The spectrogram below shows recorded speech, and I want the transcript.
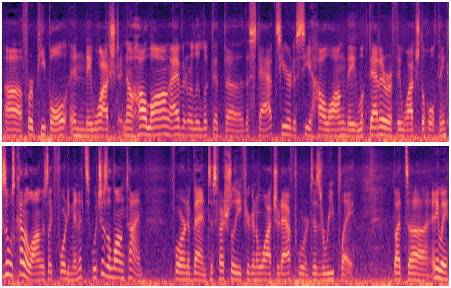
Uh, for people, and they watched it. Now, how long? I haven't really looked at the the stats here to see how long they looked at it, or if they watched the whole thing, because it was kind of long. It was like 40 minutes, which is a long time for an event, especially if you're going to watch it afterwards as a replay. But uh, anyway,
